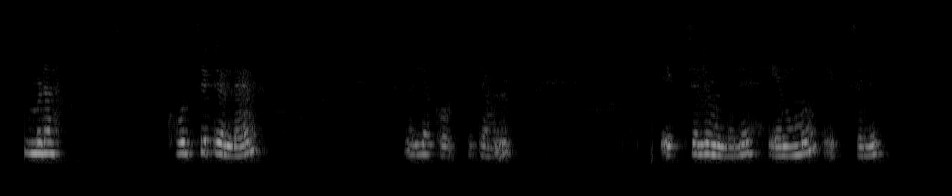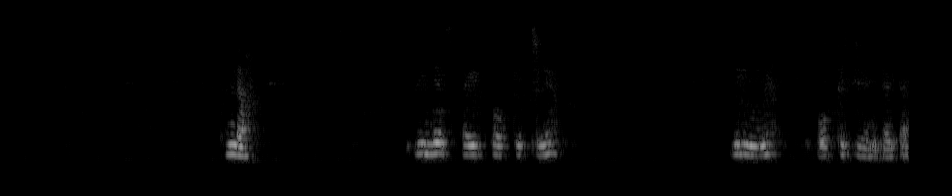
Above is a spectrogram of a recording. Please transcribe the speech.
നമ്മുടെ കോഡ് സെറ്റ് ഉണ്ട്. നല്ല കോട്ട് സെറ്റാണ് എക്സൽ മുതൽ എം എക്സൽ കണ്ടോ? ഇതിന്റെ സൈഡ് പോക്കറ്റിൽ ഇതിലിങ്ങനെ പോക്കറ്റ് ഉണ്ട് കേട്ടോ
